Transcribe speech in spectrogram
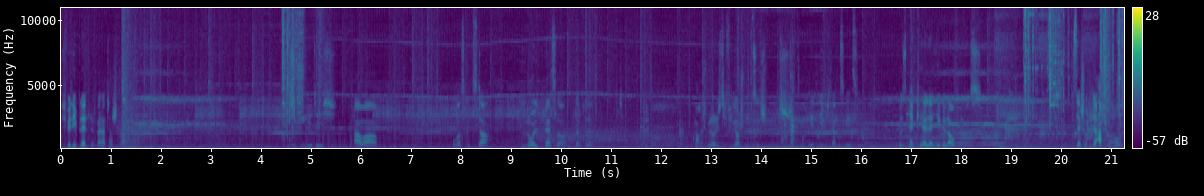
Ich will ihn blenden mit meiner Taschenlampe. Dich. Aber... Oh, was gibt's da? Lol, Messer. Dafür mache ich mir doch nicht die Finger schmutzig. Ich mache hier ein ewig langes Rätsel. Wo ist denn der Kerl, der hier gelaufen ist? Ist der schon wieder abgehauen?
